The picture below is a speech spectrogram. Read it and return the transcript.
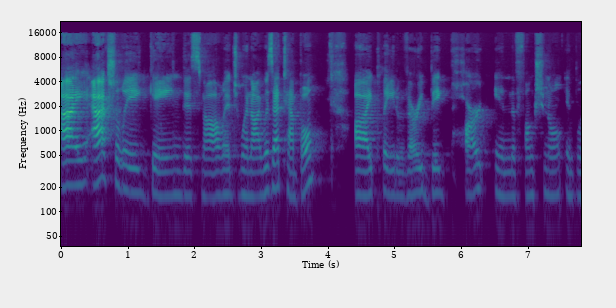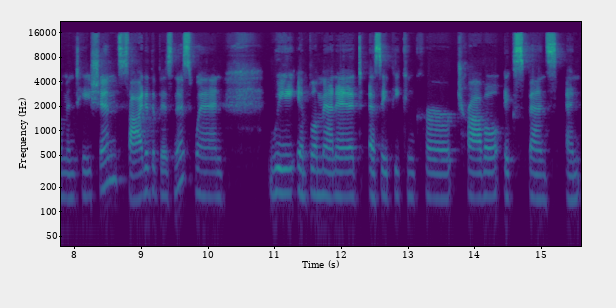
I actually gained this knowledge when I was at Temple. I played a very big part in the functional implementation side of the business when we implemented SAP Concur travel, expense, and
